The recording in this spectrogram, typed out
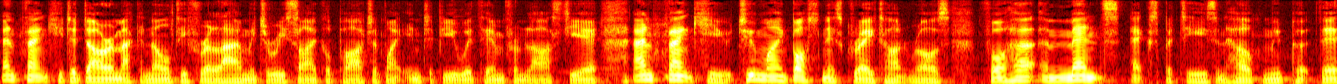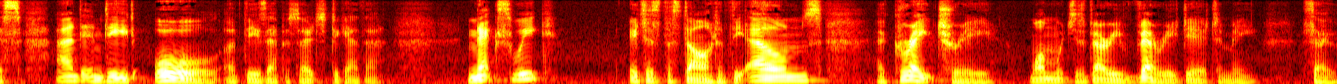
and thank you to Dara McAnulty for allowing me to recycle part of my interview with him from last year. And thank you to my botanist great aunt Ros for her immense expertise in helping me put this, and indeed all of these episodes together. Next week, it is the start of the elms, a great tree, one which is very, very dear to me. So,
